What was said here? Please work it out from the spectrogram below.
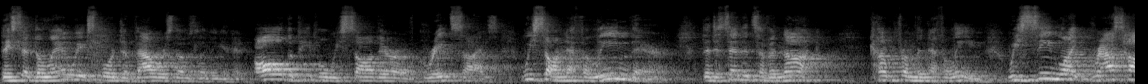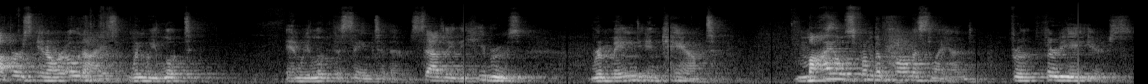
They said, The land we explored devours those living in it. All the people we saw there are of great size. We saw Nephilim there. The descendants of Anak come from the Nephilim. We seem like grasshoppers in our own eyes when we looked, and we looked the same to them. Sadly, the Hebrews remained encamped miles from the promised land for 38 years.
